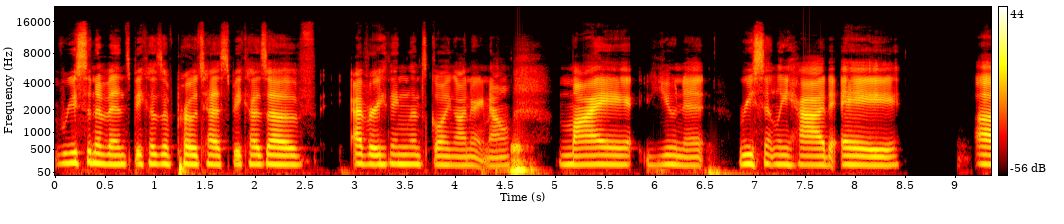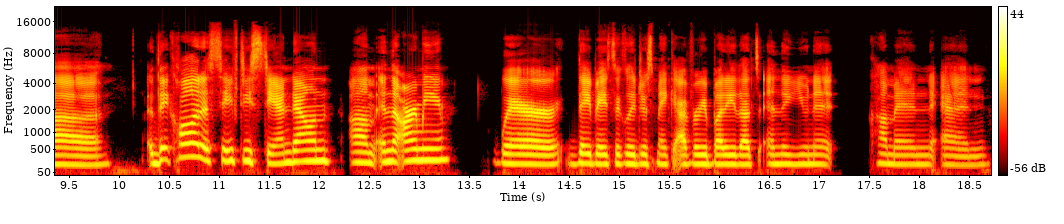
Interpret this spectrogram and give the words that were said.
recent events, because of protests, because of everything that's going on right now, my unit recently had a, uh, they call it a safety stand down, um, in the army, where they basically just make everybody that's in the unit come in and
